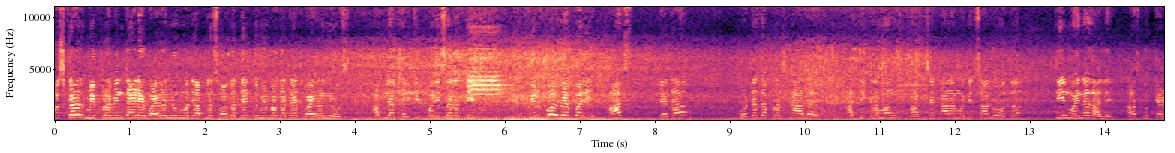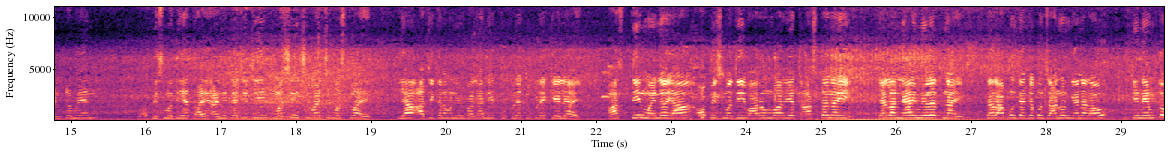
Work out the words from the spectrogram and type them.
नमस्कार मी प्रवीण ताडे व्हायरल न्यूजमध्ये आपलं स्वागत आहे. तुम्ही बघत आहेत व्हायरल न्यूज. आपल्या खडकीत परिसरातील किरकोळ व्यापारी आज त्याचा कोट्याचा प्रश्न आला आहे अतिक्रमण मागच्या काळामध्ये चालू होतं. तीन महिने झाले. आज तो कॅन्टोमेंट ऑफिसमध्ये येत आहे आणि त्याची जी मशीन शिवायची वस्तू आहे या अतिक्रमण विभागाने तुकडे तुकडे केले आहे. आज तीन महिने या ऑफिसमध्ये वारंवार येत असतानाही त्याला न्याय मिळत नाही. तर आपण त्याच्याकडून जाणून घेणार आहोत. की नेमकं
